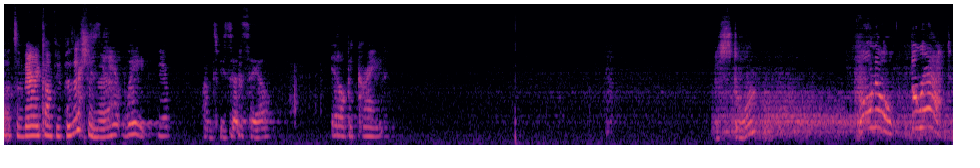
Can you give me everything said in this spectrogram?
That's a very comfy position there. Can't wait. Yep. Once we set sail, it'll be great. A storm? Oh no! The raft!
